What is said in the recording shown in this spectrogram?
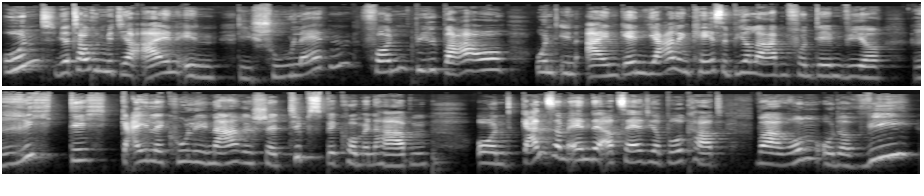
Und wir tauchen mit dir ein in die Schuhläden von Bilbao und in einen genialen Käsebierladen, von dem wir richtig geile kulinarische Tipps bekommen haben. Und ganz am Ende erzählt dir Burkhard, warum oder wie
